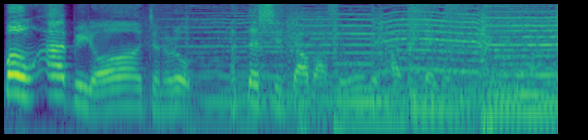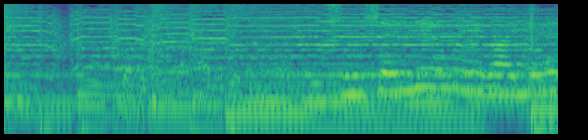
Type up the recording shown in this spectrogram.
ပုံအပ်ပြီးတော့ကျွန်တော်တို့အသက်ရှင်ကြပါစို့လို့အားပေးကြတယ်是谁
